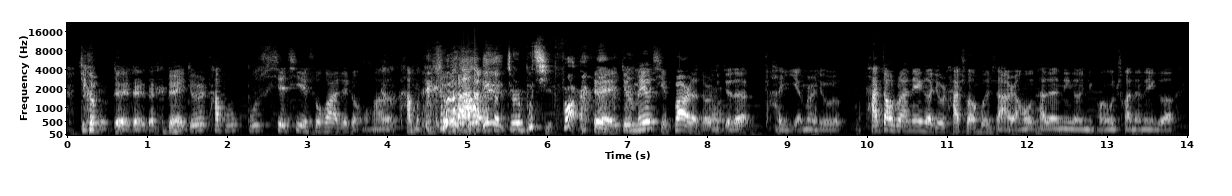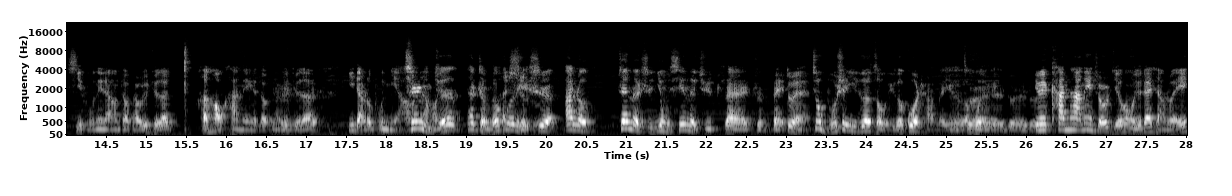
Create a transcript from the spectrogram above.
就对对对，对，就是他不不泄气说话这种的话，看不太出来。就是不起范儿。对，就是没有起范儿的时候，嗯就觉得很爷们儿。就他照出来那个，就是他穿婚纱，然后他的那个女朋友穿的那个西服那张照片，我就觉得很好看。那个照片，我就觉得一点都不娘。其实你觉得他整个婚礼是按照真的是用心的去在准备，，对？就不是一个走一个过场的一个婚礼，对对对，因为看他那时候结婚，我就在想说，哎，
